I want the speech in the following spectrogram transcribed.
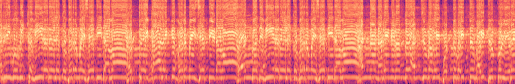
அறிவு மிக்க வீரர்களுக்கு பெருமை சேர்த்திடவா? ஒற்றை காலைக்கு பெருமை சேர்த்திடவா? ஒன்பது வீரர்களுக்கு பெருமை சேர்த்திடவா? அண்ணன் நடை நடந்து அஞ்சு வகை பொட்டு வைத்து வயிற்றுக்குள் இறை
